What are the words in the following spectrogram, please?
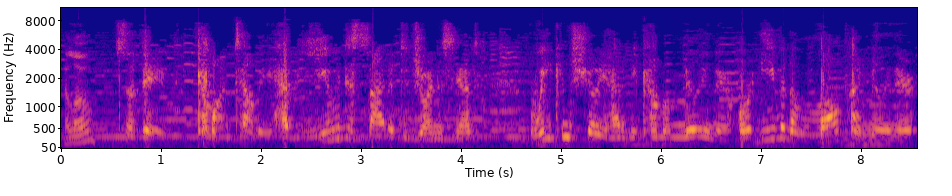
Hello? So, Dave, come on, tell me, have you decided to join us yet? We can show you how to become a millionaire or even a multimillionaire,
